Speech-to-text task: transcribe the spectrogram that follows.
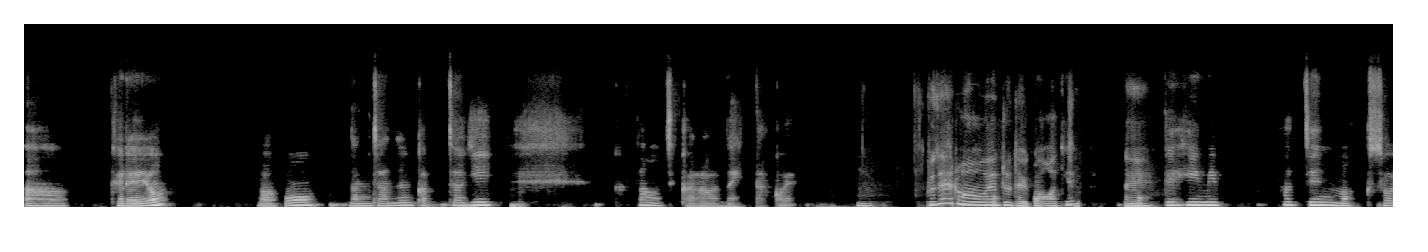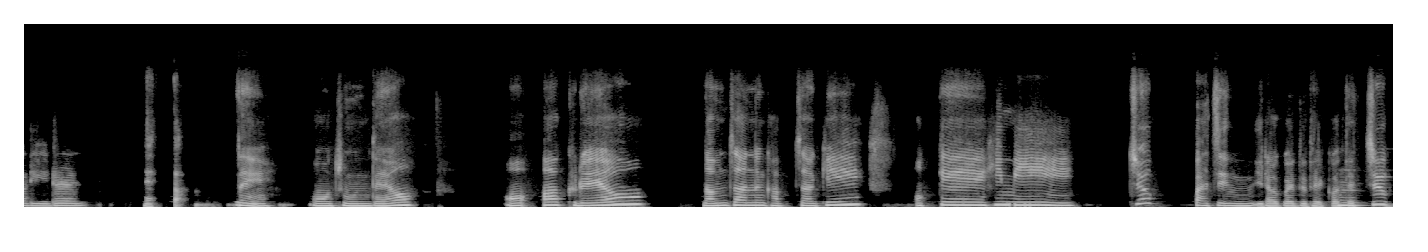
아, 그래요? 라고 남자는 갑자기 카타노치카라 나있다 거예요. 그대로 해도 될 것? 같은데. 네. 어깨 힘이 빠진 목소리를 냈다. 네. 어, 좋은데요. 어, 아, 그래요? 남자는 갑자기 어깨에 힘이 쭉 빠진이라고 해도 될 것 같아요. 음. 쭉,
